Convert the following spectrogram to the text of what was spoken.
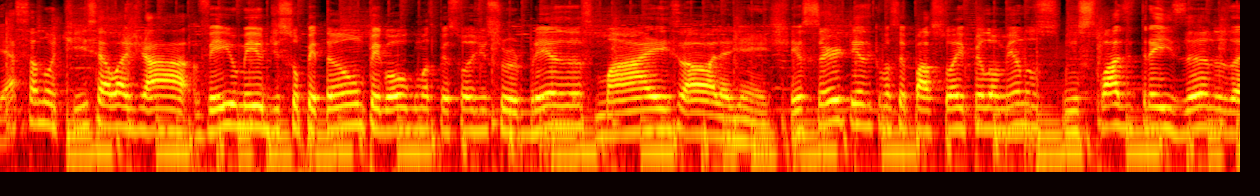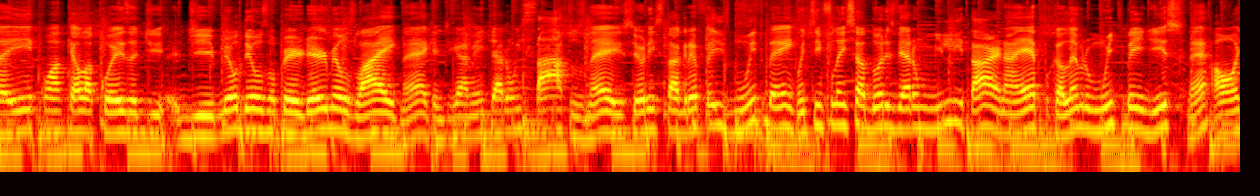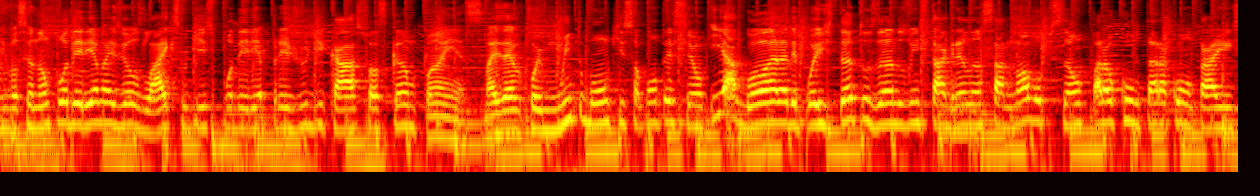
E essa notícia ela já veio meio de sopetão, pegou algumas pessoas de surpresas, mas olha, gente, tenho certeza que você passou aí pelo menos uns quase três anos aí com aquela coisa de, de meu Deus, vou perder meus likes, né? Que antigamente era um status, né? E o senhor Instagram fez muito bem. Muitos influenciadores vieram militar na época, eu lembro muito bem disso, né? Aonde você não poderia mais ver os likes porque isso poderia prejudicar as suas campanhas. Mas mas é, foi muito bom que isso aconteceu. E agora, depois de tantos anos, o Instagram lança nova opção para ocultar a contagens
